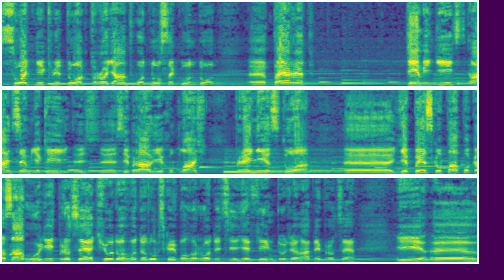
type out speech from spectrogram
сотні квіток троянд в одну секунду е, перед тим індійцем, який е, е, зібрав їх у плащ, приніс до е, єпископа, показав. Гуліть про це чудо Гваделупської Богородиці. Є фільм дуже гарний про це. І е,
